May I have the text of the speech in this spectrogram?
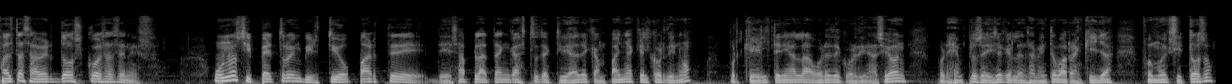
Falta saber dos cosas en eso. Uno, si Petro invirtió parte de, esa plata en gastos de actividades de campaña que él coordinó, porque él tenía labores de coordinación. Por ejemplo, se dice que el lanzamiento de Barranquilla fue muy exitoso.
